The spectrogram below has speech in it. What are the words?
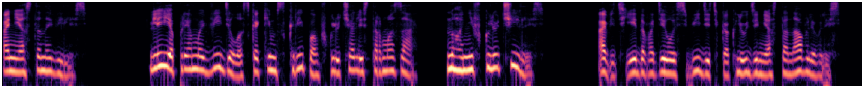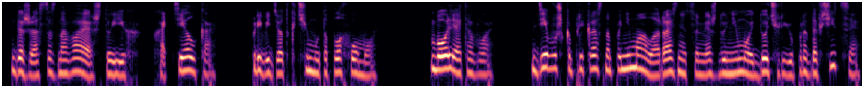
они остановились. Лия прямо видела, с каким скрипом включались тормоза, но они включились. А ведь ей доводилось видеть, как люди не останавливались, даже осознавая, что их «хотелка» приведет к чему-то плохому. Более того, девушка прекрасно понимала разницу между немой дочерью продавщицы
